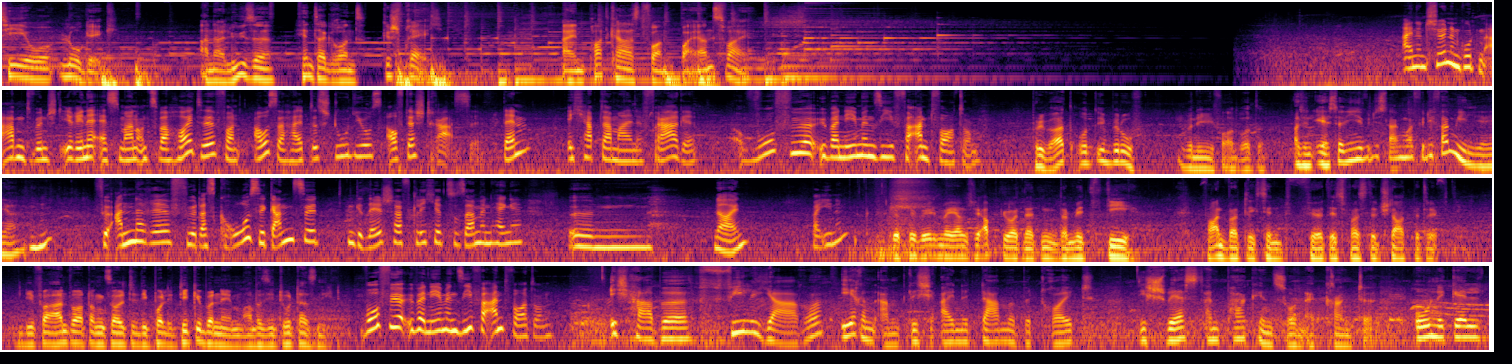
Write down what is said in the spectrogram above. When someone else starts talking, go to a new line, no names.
Theologik. Analyse, Hintergrund, Gespräch. Ein Podcast von Bayern 2.
Einen schönen guten Abend wünscht Irene Essmann und zwar heute von außerhalb des Studios auf der Straße. Denn ich habe da mal eine Frage. Wofür übernehmen Sie Verantwortung?
Privat und im Beruf übernehme ich Verantwortung.
Also in erster Linie würde ich sagen mal für die Familie, ja. Mhm.
Für andere, für das große Ganze, gesellschaftliche Zusammenhänge?
Ähm, nein.
Bei Ihnen?
Dafür wählen wir ja unsere Abgeordneten, damit die verantwortlich sind für das, was den Staat betrifft.
Die Verantwortung sollte die Politik übernehmen, aber sie tut das nicht.
Wofür übernehmen Sie Verantwortung?
Ich habe viele Jahre ehrenamtlich eine Dame betreut, die schwerst an Parkinson erkrankte. Ohne Geld,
